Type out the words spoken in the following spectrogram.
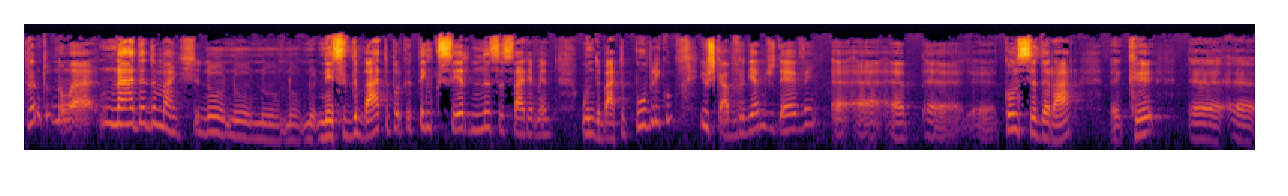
Portanto, não há nada de mais no, no, no, nesse debate, porque tem que ser necessariamente um debate público e os cabo-verdianos devem considerar que a,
